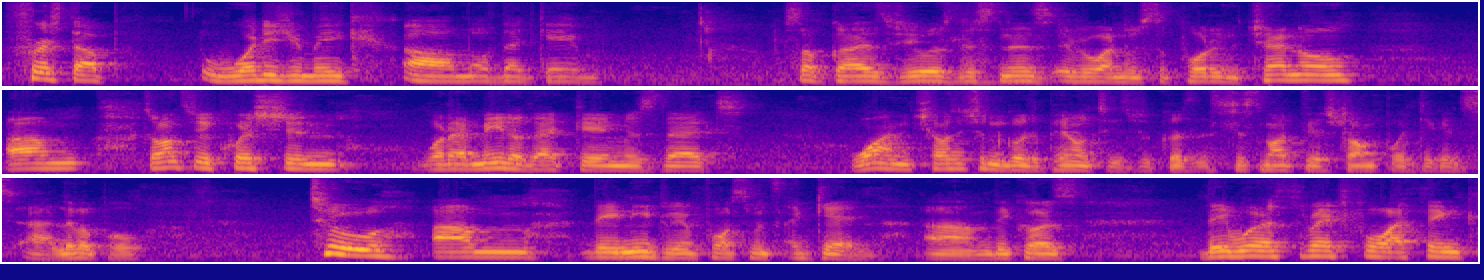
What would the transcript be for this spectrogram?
First up, what did you make um, of that game? What's up, guys, viewers, listeners, everyone who's supporting the channel? Um, to answer your question, what I made of that game is that one, Chelsea shouldn't go to penalties because it's just not their strong point against uh, Liverpool. Two, um, they need reinforcements again um, because they were a threat for, I think,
